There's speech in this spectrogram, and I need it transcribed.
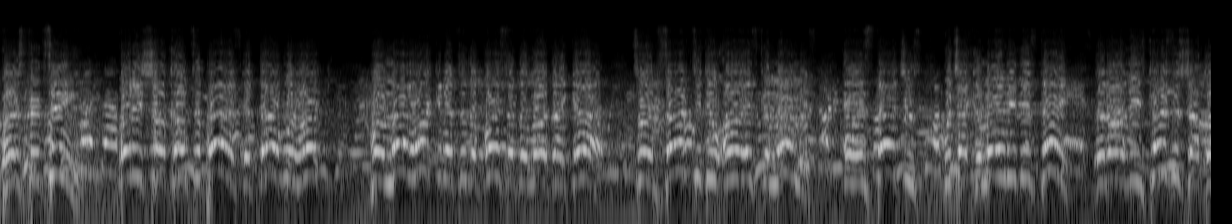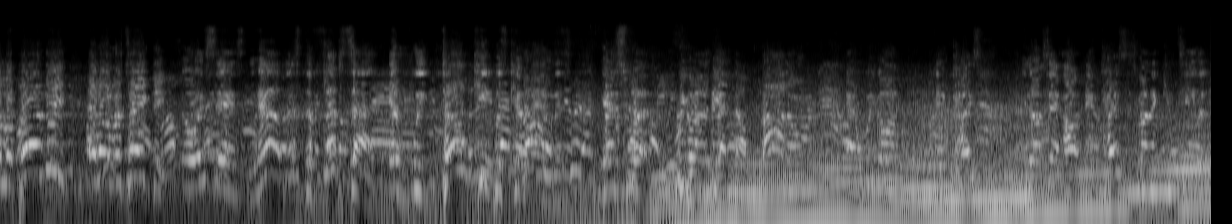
Verse 15. But it shall come to pass if thou wilt hearken, will not hearken unto the voice of the Lord thy God, to observe to do all his commandments and his statutes, which I command thee this day, that all these curses shall come upon thee and overtake thee. So it says, now this is the flip side. If we don't keep his commandments, guess what? We're going to be at the bottom and we're going to curse. You know what I'm saying? Oh, and curse is going to continue.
